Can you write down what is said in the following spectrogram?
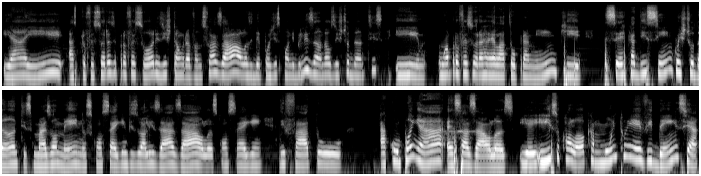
E aí, as professoras e professores estão gravando suas aulas e depois disponibilizando aos estudantes. E uma professora relatou para mim que cerca de cinco estudantes, mais ou menos, conseguem visualizar as aulas, conseguem, de fato, acompanhar essas aulas e isso coloca muito em evidência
